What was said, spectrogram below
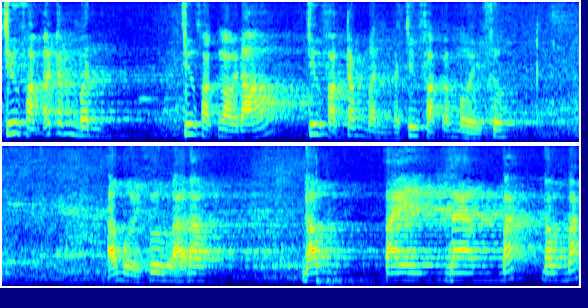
Chư phật ở trong mình, chư phật ngồi đó, chư phật trong mình và chư phật ở mười phương. Ở mười phương là ở đâu? Đông tây nam bắc đông bắc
